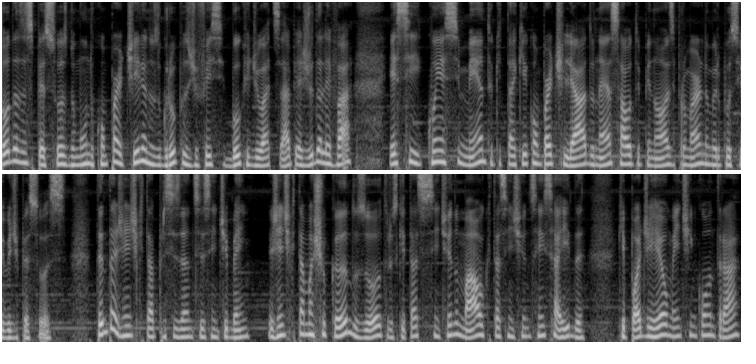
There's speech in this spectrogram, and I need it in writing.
todas as pessoas do mundo, compartilha nos grupos de Facebook, de WhatsApp, ajuda a levar esse conhecimento que está aqui compartilhado nessa auto-hipnose para o maior número possível de pessoas. Tanta gente que está precisando se sentir bem, gente que está machucando os outros, que está se sentindo mal, que está se sentindo sem saída, que pode realmente encontrar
